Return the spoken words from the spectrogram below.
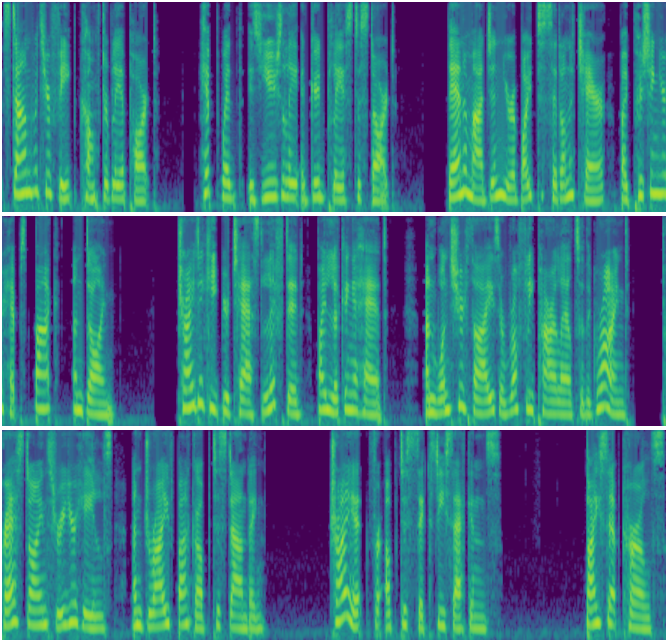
Stand with your feet comfortably apart. Hip width is usually a good place to start. Then imagine you're about to sit on a chair by pushing your hips back and down. Try to keep your chest lifted by looking ahead, and once your thighs are roughly parallel to the ground, press down through your heels and drive back up to standing. Try it for up to 60 seconds. Bicep curls.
